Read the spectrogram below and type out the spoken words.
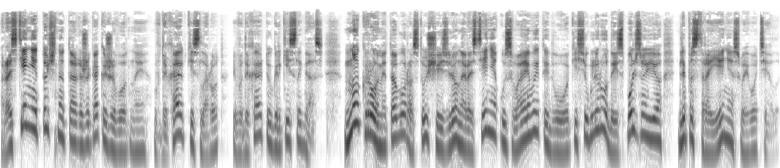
Растения точно так же, как и животные, вдыхают кислород и выдыхают углекислый газ. Но, кроме того, растущее зеленое растение усваивает и двуокись углерода, используя ее для построения своего тела.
